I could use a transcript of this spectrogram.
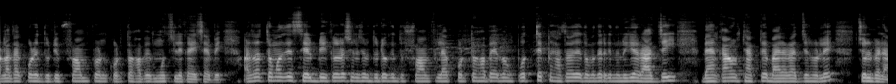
আলাদা করে দুটি ফর্ম পূরণ করতে হবে মুচলেখা হিসাবে। অর্থাৎ তোমাদের সেলফ ডিক্লারেশন হিসেবে দুটো কিন্তু ফর্ম ফিল আপ করতে হবে এবং প্রত্যেকটা হাতে হাতে তোমাদের কিন্তু নিজের রাজ্যেই ব্যাংক অ্যাকাউন্ট থাকতে বাইরের রাজ্যের হলে চলবে না।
